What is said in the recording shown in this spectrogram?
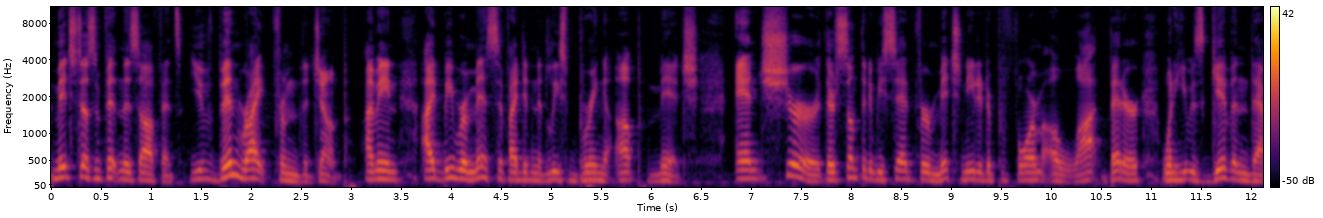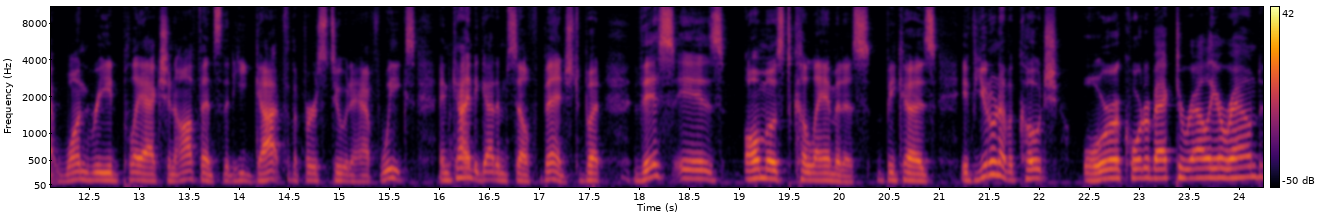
Mitch doesn't fit in this offense. You've been right from the jump. I mean, I'd be remiss if I didn't at least bring up Mitch. And sure, there's something to be said for Mitch needed to perform a lot better when he was given that one read play action offense that he got for the first two and a half weeks and kind of got himself benched. But this is almost calamitous because if you don't have a coach or a quarterback to rally around,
